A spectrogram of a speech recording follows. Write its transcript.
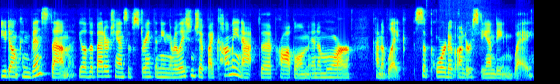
you don't convince them, you'll have a better chance of strengthening the relationship by coming at the problem in a more kind of like supportive, understanding way.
